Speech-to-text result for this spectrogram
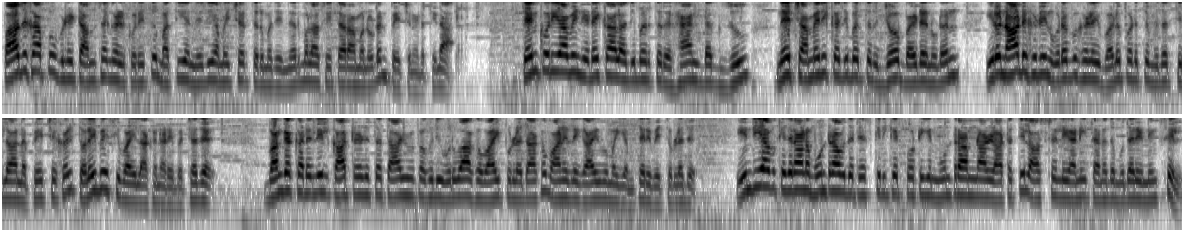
பாதுகாப்பு உள்ளிட்ட அம்சங்கள் குறித்து மத்திய நிதியமைச்சர் திருமதி நிர்மலா சீதாராமனுடன் பேச்சு நடத்தினார். தென்கொரியாவின் இடைக்கால அதிபர் திரு ஹேன் டக் ஜூ நேற்று அமெரிக்க அதிபர் திரு ஜோ பைடனுடன் இரு நாடுகளின் உறவுகளை வலுப்படுத்தும் விதத்திலான பேச்சுக்கள் தொலைபேசி வாயிலாக நடைபெற்றது. வங்கக்கடலில் காற்றழுத்த தாழ்வு பகுதி உருவாக வாய்ப்புள்ளதாக வானிலை ஆய்வு மையம் தெரிவித்துள்ளது. இந்தியாவுக்கு எதிரான மூன்றாவது டெஸ்ட் கிரிக்கெட் போட்டியின் மூன்றாம் நாள் ஆட்டத்தில் ஆஸ்திரேலிய அணி தனது முதல் இன்னிங்ஸில்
